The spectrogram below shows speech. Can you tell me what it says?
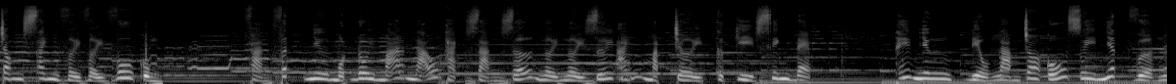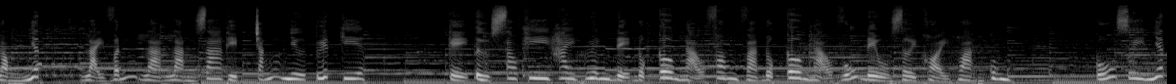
trong xanh vời vời vô cùng. Phản phất như một đôi mã não thạch dạng dỡ ngời ngời dưới ánh mặt trời cực kỳ xinh đẹp. Thế nhưng, điều làm cho cố duy nhất vừa lòng nhất, Lại vẫn là làn da thịt trắng như tuyết kia. Kể từ sau khi hai huyên để độc cơ ngạo phong và độc cơ ngạo vũ đều rời khỏi hoàng cung, Cố duy nhất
